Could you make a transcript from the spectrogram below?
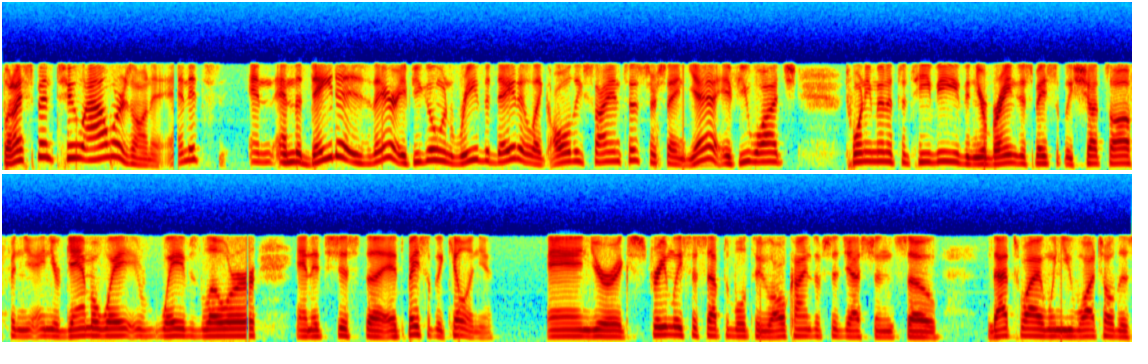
But I spent two hours on it, and it's and and the data is there. If you go and read the data, like all these scientists are saying, yeah, if you watch 20 minutes of TV, then your brain just basically shuts off, and you, and your gamma wave waves lower, and it's just uh, it's basically killing you. and you're extremely susceptible to all kinds of suggestions. So that's why when you watch all this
